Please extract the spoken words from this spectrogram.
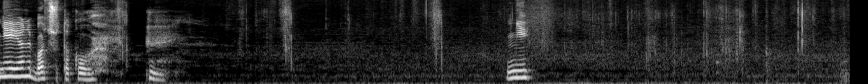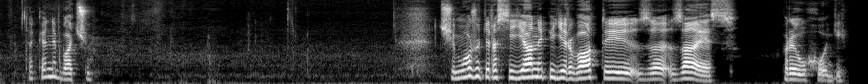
Ні, я не бачу такого. Ні. Таке не бачу. Чи можуть росіяни підірвати ЗАЕС при уході?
